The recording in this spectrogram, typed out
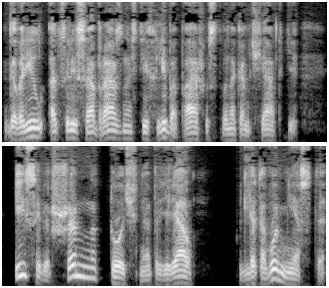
говорил о целесообразности хлебопашества на Камчатке и совершенно точно определял для того места,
